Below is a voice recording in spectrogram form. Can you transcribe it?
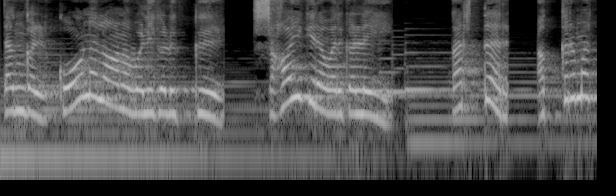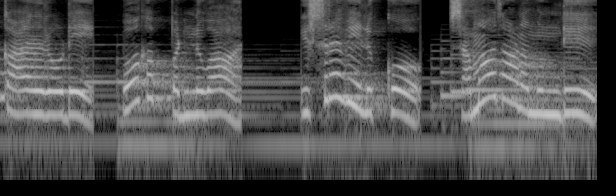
தங்கள் கோணலான வழிகளுக்கு சாய்கிறவர்களை கர்த்தர் அக்கிரமக்காரரோடே போக பண்ணுவார். இஸ்ரவேலுக்கோ சமாதானம் உண்டு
